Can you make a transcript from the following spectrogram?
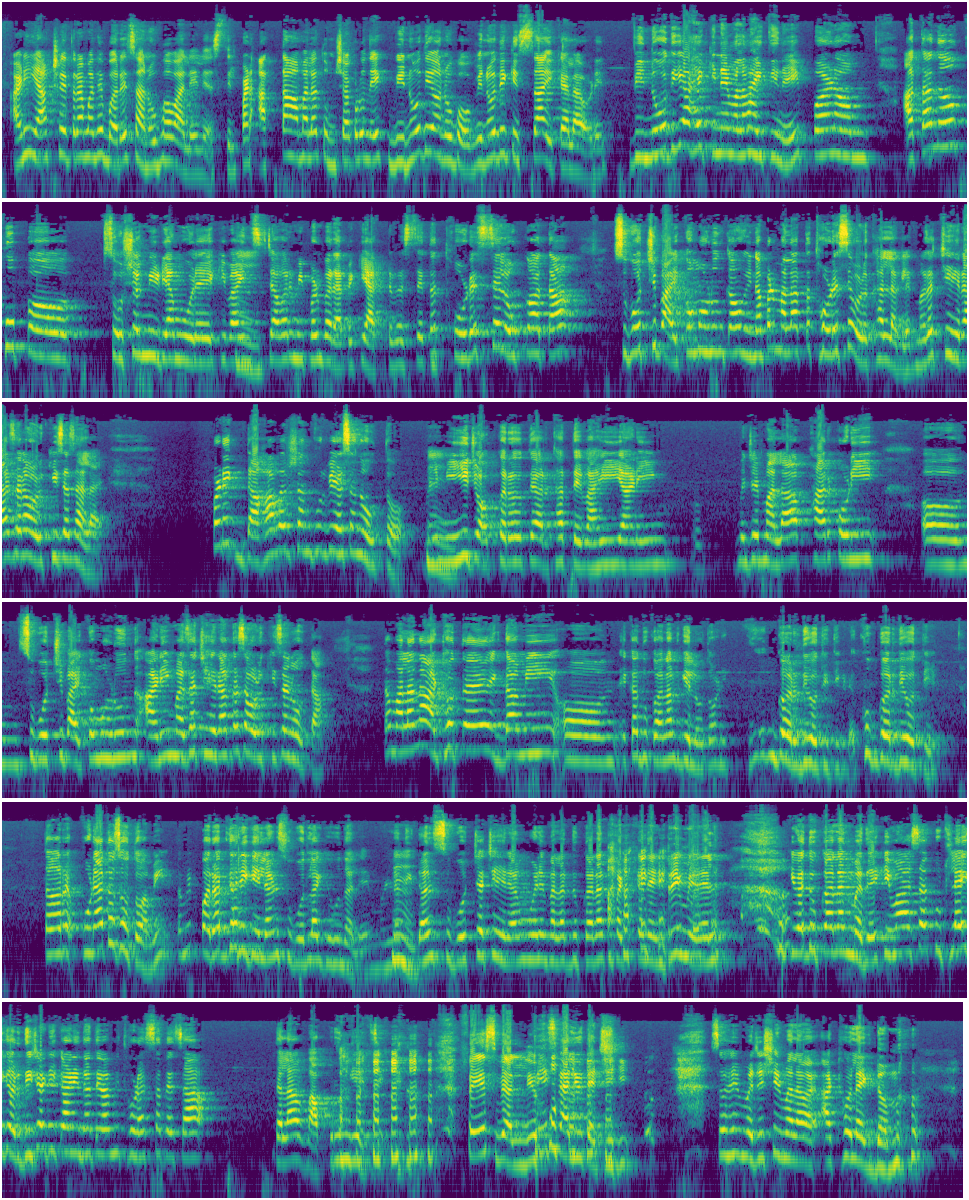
आणि या क्षेत्रामध्ये बरेच अनुभव आलेले असतील. पण आत्ता आम्हाला तुमच्याकडून एक विनोदी अनुभव विनोदी किस्सा ऐकायला आवडेल. विनोदी आहे की नाही मला माहिती नाही पण आता ना खूप सोशल मीडियामुळे किंवा इन्स्टावर मी पण बऱ्यापैकी ॲक्टिव्ह असते. तर थोडेसे लोक आता सुबोधची बायको म्हणून का होईना पण मला आता थोडेसे ओळखायला लागलेत. माझा चेहरा जरा ओळखीचा झाला आहे पण एक दहा वर्षांपूर्वी असं नव्हतं. म्हणजे मीही जॉब करत होते अर्थात तेव्हाही आणि म्हणजे मला फार कोणी सुबोधची बायको म्हणून आणि माझा चेहरा तसा ओळखीचा नव्हता. तर मला ना आठवतं आहे एकदा मी एका दुकानात गेलो होतो आणि खूप गर्दी होती तिकडे खूप गर्दी होती. तर पुण्यातच होतो आम्ही तर मी परत घरी गेले आणि सुबोधला घेऊन आले. हम्म. निदान सुबोधच्या चेहऱ्यामुळे मला दुकानात पटकन एंट्री मिळेल. किंवा दुकानांमध्ये किंवा असं कुठल्याही गर्दीच्या ठिकाणी ना तेव्हा मी थोडासा त्याचा त्याला वापरून घ्यायचे. फेस व्हॅल्यू फेस व्हॅल्यू त्याची. सो हे मजेशीर मला आठवलं एकदम.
